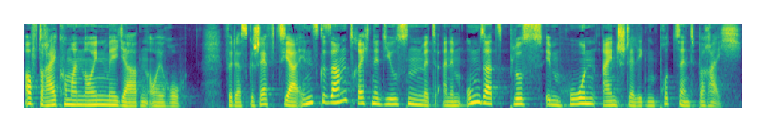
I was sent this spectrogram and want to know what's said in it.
auf 3,9 Milliarden Euro. Für das Geschäftsjahr insgesamt rechnet Houston mit einem Umsatzplus im hohen einstelligen Prozentbereich.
